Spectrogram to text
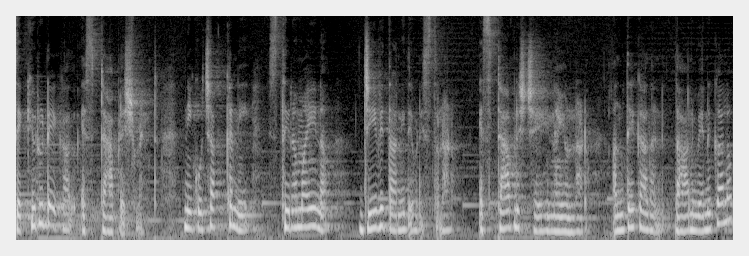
సెక్యూరిటీ కాదు ఎస్టాబ్లిష్మెంట్ నీకు చక్కని స్థిరమైన జీవితాన్ని దేవుడిస్తున్నాడు. ఎస్టాబ్లిష్ చేయనై ఉన్నాడు. అంతేకాదండి దాని వెనుకలో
